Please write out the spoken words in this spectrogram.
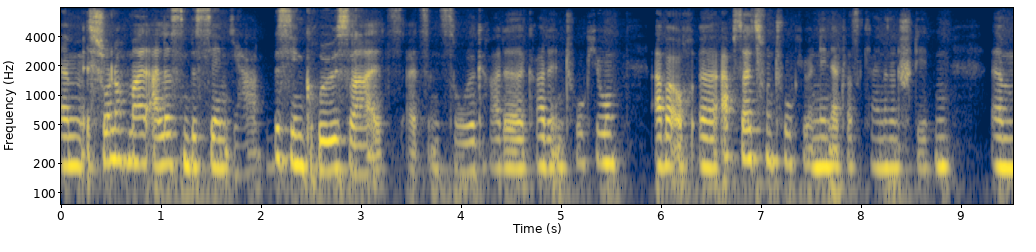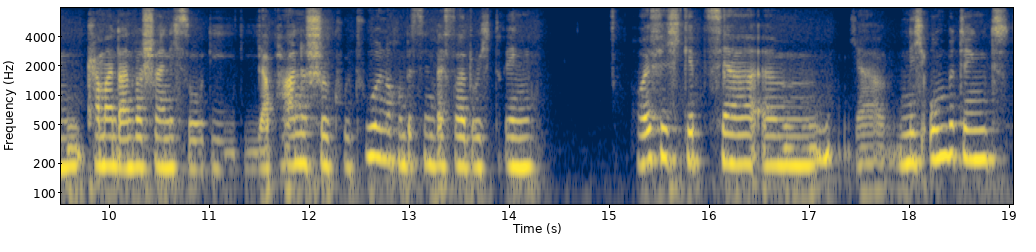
ist schon nochmal alles ein bisschen, ja, ein bisschen größer als, als in Seoul, gerade, gerade in Tokio. Aber auch äh, abseits von Tokio, in den etwas kleineren Städten, kann man dann wahrscheinlich so die, die japanische Kultur noch ein bisschen besser durchdringen. Häufig gibt es ja, ähm, ja nicht unbedingt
